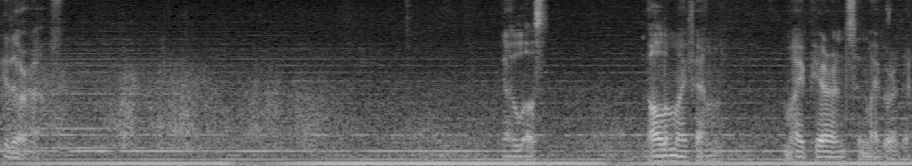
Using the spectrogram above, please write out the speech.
hit our house. I lost all of my family, my parents and my brother.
